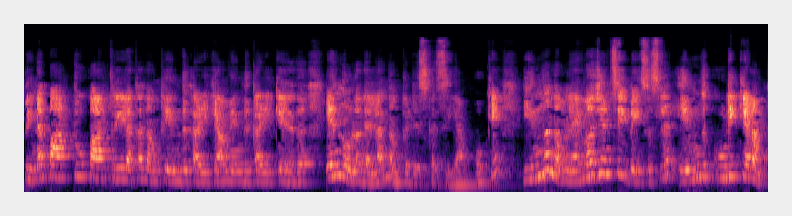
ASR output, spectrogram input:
പിന്നെ പാർട്ട് ടു പാർട്ട് ത്രീയിലൊക്കെ നമുക്ക് എന്ത് കഴിക്കാം എന്ത് കഴിക്കരുത് എന്നുള്ളതെല്ലാം നമുക്ക് ഡിസ്കസ് ചെയ്യാം. ഓക്കെ ഇന്ന് നമ്മൾ എമർജൻസി ബേസിസിൽ എന്ത് കുടിക്കണം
